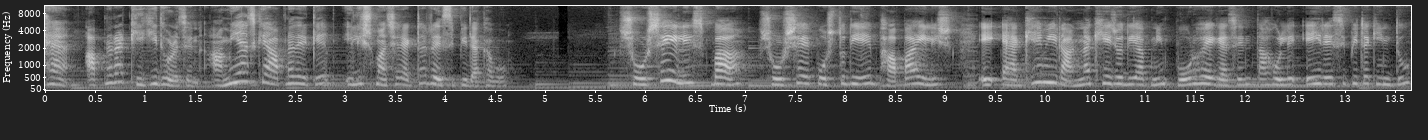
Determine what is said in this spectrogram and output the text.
হ্যাঁ আপনারা ঠিকই ধরেছেন। আমি আজকে আপনাদেরকে ইলিশ মাছের একটা রেসিপি দেখাবো। সর্ষে ইলিশ বা সর্ষে পোস্ত দিয়ে ভাপা ইলিশ, এই একঘেয়েমি রান্না খেয়ে যদি আপনি বোর হয়ে গেছেন, তাহলে এই রেসিপিটা কিন্তু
